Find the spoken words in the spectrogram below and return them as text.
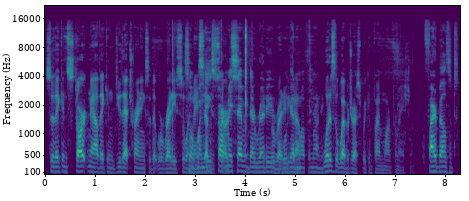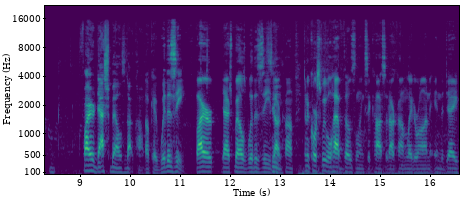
So they can start now, they can do that training so that we're ready. So when, so May when 7th they start starts, May 7th, they're ready. We're ready we'll to get go. them up and running. What is the web address where we can find more information? Firebellz, fire-bells.com. Okay, with a Z fire-bells with a Z.com. And of course, we will have those links at KASA.com later on in the day.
